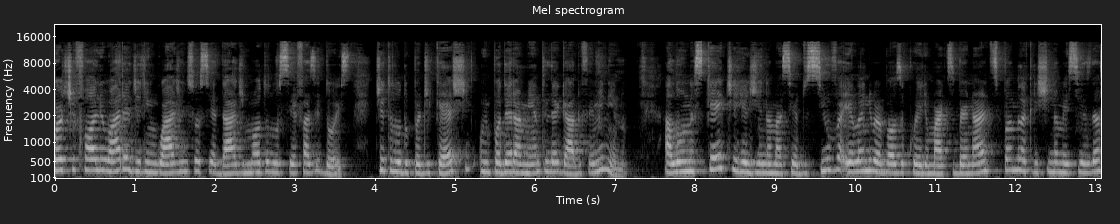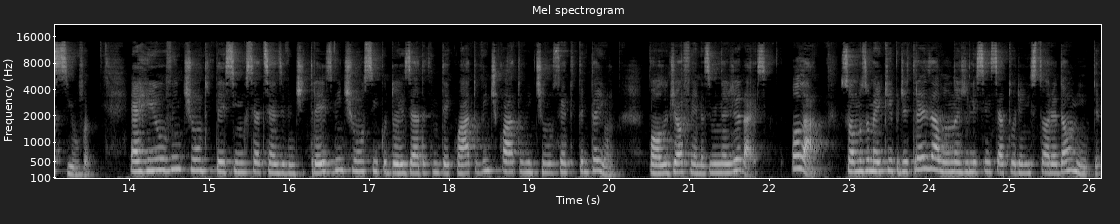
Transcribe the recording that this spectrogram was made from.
Portfólio Área de Linguagem Sociedade, Módulo C, Fase 2. Título do podcast: O Empoderamento e Legado Feminino. Alunas Kate Regina Macedo Silva, Elaine Barbosa Coelho Marques Bernardes, Pamela Cristina Messias da Silva. RU 21 35 723, 21 52 034, 24 21 131. Polo de Alfenas, Minas Gerais. Olá, somos uma equipe de três alunas de licenciatura em História da Uninter.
